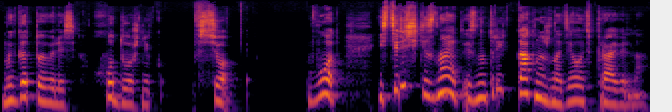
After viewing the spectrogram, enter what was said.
Мы готовились, художник. Все. Вот. Истерички знают изнутри, как нужно делать правильно.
